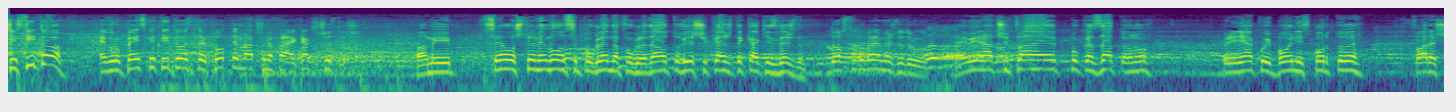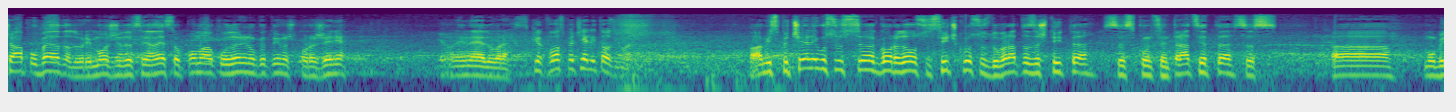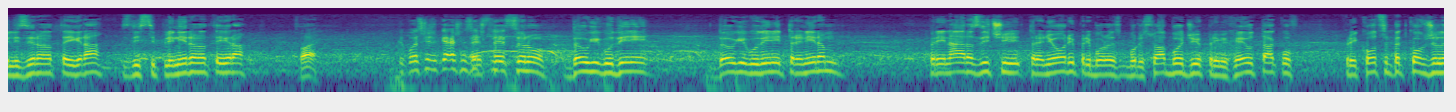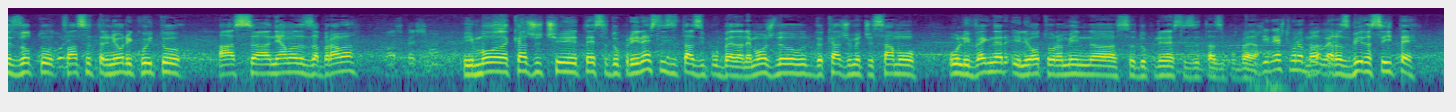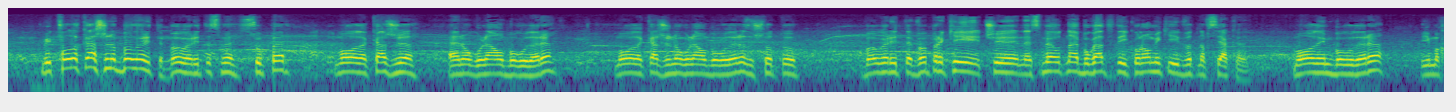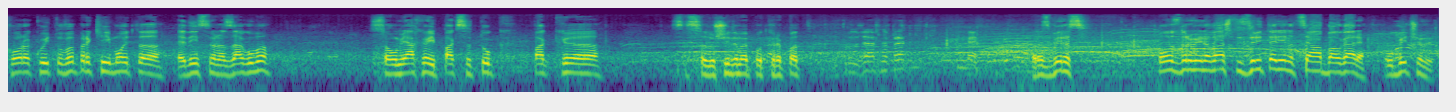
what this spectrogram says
Честито! Европейска титла, страхотен матч направи. Как се чувстваш? Ами, все още не мога да се погледна в огледалото, вие ще кажете как изглеждам. Доста добре, между другото. Еми, значи това е показателно. При някои бойни спортове това решава победата дори. Може да си нанесъл по-малко удари, но като имаш поражение, нали, не е добре. С какво спечели този матч? Ами спечели го с горе-долу с всичко, с добрата защита, с концентрацията, с а, мобилизираната игра, с дисциплинираната игра. Това е. Какво искаш да кажеш на всички? Естествено, дълги години, дълги години тренирам при най-различни треньори, при Борис- Борислав Бъджиев, при Михаил Таков, при Коце Петков Железото. Това са треньори, които аз няма да забравя. И мога да кажа, че те са допринесли за тази победа. Не може да, да кажем, че само Ули Вегнер или Ото Рамин са допринесли за тази победа. Нещо на. Разбира се и те. Ми, какво да кажа на българите? Българите сме супер. Мога да кажа едно голямо благодаря. Мога да кажа едно голямо благодаря, защото българите, въпреки че не сме от най-богатите економики, идват навсякъде. Мога да им благодаря. Има хора, които въпреки моята единствена загуба, са умяха и пак са тук, пак а, са дошли да ме подкрепят. Продължаваш напред? Разбира се. Поздрави на вашите зрители на цяла България. Обичам ви.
